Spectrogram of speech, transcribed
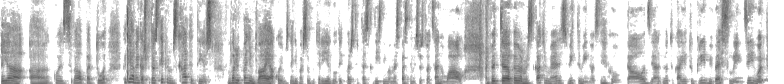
Jā, ko es vēl par to, ka jā, vienkārši par to stiprumu skatāties, varat paņemt vājāko, jums negribas varbūt arī ieguldīt. Parasti ir tas, ka īstenībā mēs paskatāmies uz to cenu, wow. Bet, piemēram, es katru mēnesi vitamīnos ieguldu daudz, ja, nu, tā kā, ja tu gribi veselīgi dzīvot,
